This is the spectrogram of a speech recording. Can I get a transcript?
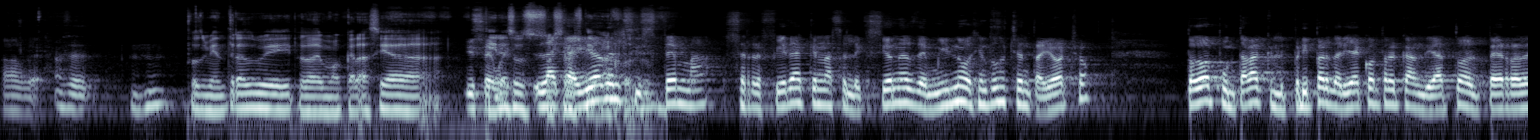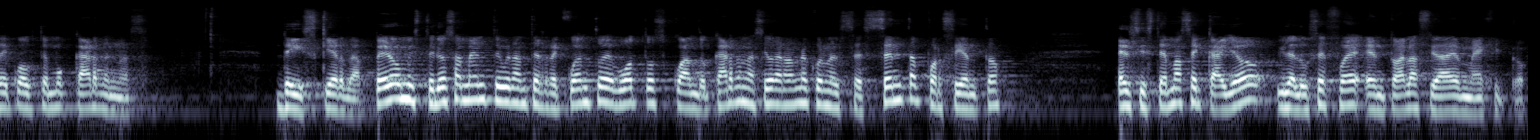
A ver. O sea, ujú. Pues mientras, güey, la democracia Dice, tiene sus la sus caída del sistema se refiere a que en las elecciones de 1988 todo apuntaba a que el PRI perdería contra el candidato del PRD Cuauhtémoc Cárdenas de izquierda, pero misteriosamente durante el recuento de votos cuando Cárdenas iba ganando con el 60%, el sistema se cayó y la luz se fue en toda la Ciudad de México.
